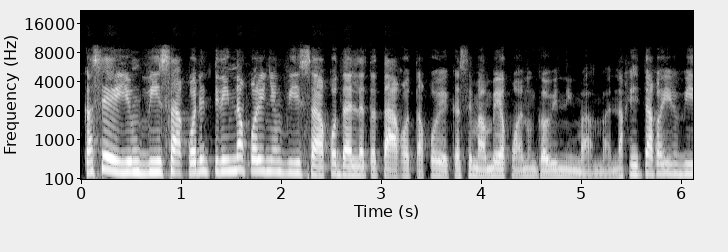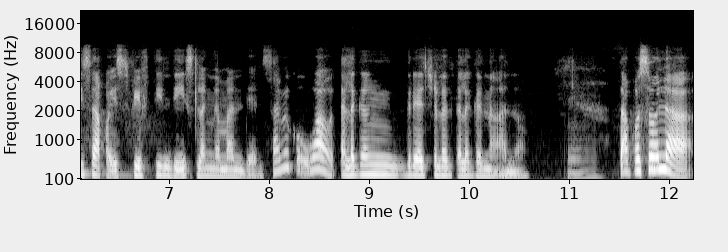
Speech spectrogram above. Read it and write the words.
kasi yung visa ko rin, tinignan ko rin yung visa ko dahil natatakot ako eh. Kasi mamaya kung anong gawin ni mama. Nakita ko yung visa ko is 15 days lang naman din. Sabi ko, wow, talagang diretso lang talaga ng ano. Mm. Tapos wala.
